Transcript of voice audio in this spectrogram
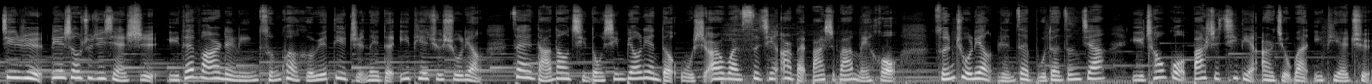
近日，链上数据显示，以太坊2.0存款合约地址内的 ETH 数量在达到启动新标链的五十二万四千二百八十八枚后，存储量仍在不断增加，已超过八十七点二九万 ETH。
